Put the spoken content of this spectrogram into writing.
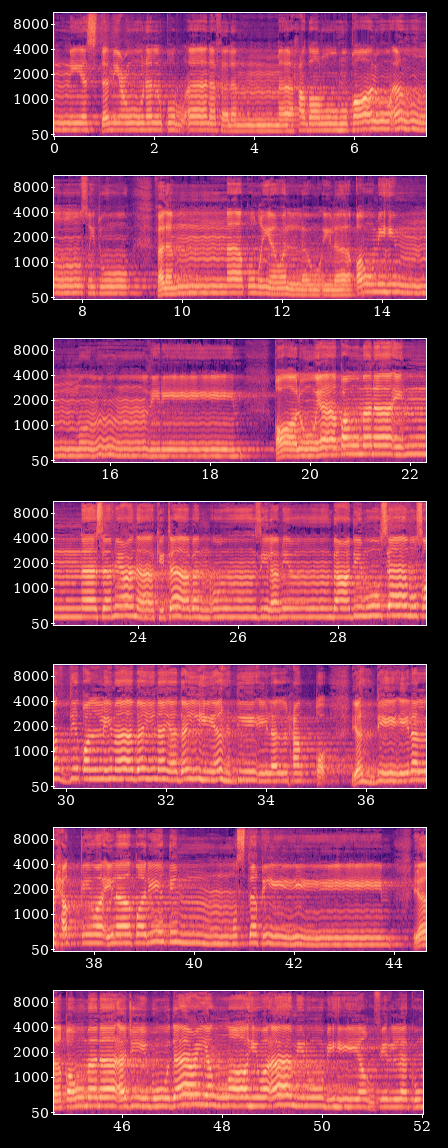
يستمعون القرآن فلما حضروه قالوا أنصتوا فلما قضي ولوا إلى قومهم منذرين قالوا يا قومنا إنا سمعنا كتابا أنزل من بعد موسى مصدقا لما بين يديه يهدي إلى الحق يهدي إلى الحق والى طريق مستقيم. يا قومنا اجيبوا داعي الله وامنوا به يغفر لكم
